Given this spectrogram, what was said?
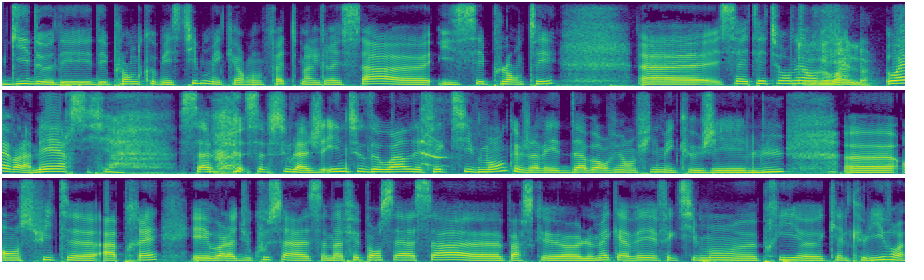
guide des, des plantes comestibles, mais qu'en fait malgré ça, euh, il s'est planté. Euh, ça a été tourné To en the Wild Ouais, voilà, merci. Ça, me- ça me soulage. Into the Wild, effectivement, que j'avais d'abord vu en film et que j'ai lu euh, ensuite euh, après. Et voilà, du coup, ça ça m'a fait penser à ça euh, parce que le mec avait effectivement pris quelques livres,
